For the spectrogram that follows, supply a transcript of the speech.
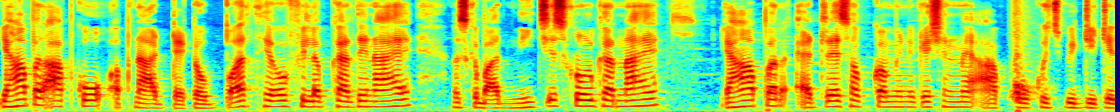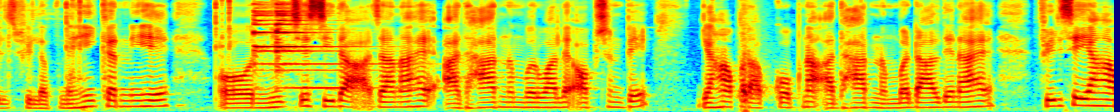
यहाँ पर आपको अपना डेट ऑफ़ बर्थ है वो फिलअप कर देना है। उसके बाद नीचे स्क्रॉल करना है। यहाँ पर एड्रेस ऑफ़ कम्युनिकेशन में आपको कुछ भी डिटेल्स फिलअप नहीं करनी है। और नीचे सीधा आ जाना है आधार नंबर वाले ऑप्शन पे। यहाँ पर आपको अपना आधार नंबर डाल देना है। फिर से यहाँ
